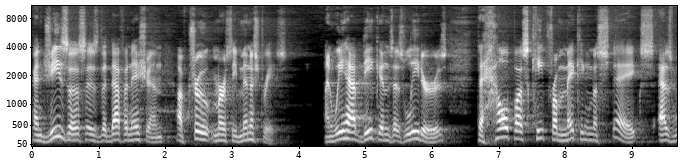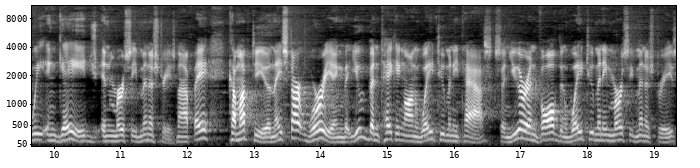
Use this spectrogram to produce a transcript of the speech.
and Jesus is the definition of true mercy ministries. And we have deacons as leaders to help us keep from making mistakes as we engage in mercy ministries. Now, if they come up to you and they start worrying that you've been taking on way too many tasks and you are involved in way too many mercy ministries,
